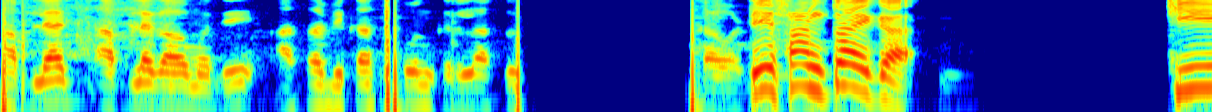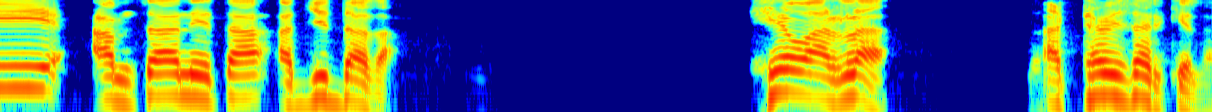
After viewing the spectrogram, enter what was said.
आपल्या आपल्या गावामध्ये असा विकास कोण करेल असं ते सांगतोय का? की आमचा नेता अजितदादा हे वारला अठ्ठावीस तारखेला.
